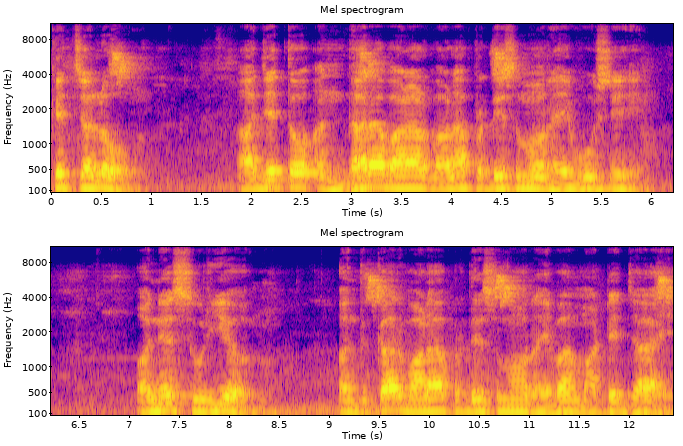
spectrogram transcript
કે ચલો, આજે તો અંધારાવાળા વાળા પ્રદેશમાં રહેવું છે અને સૂર્ય અંધકારવાળા પ્રદેશમાં રહેવા માટે જાય,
